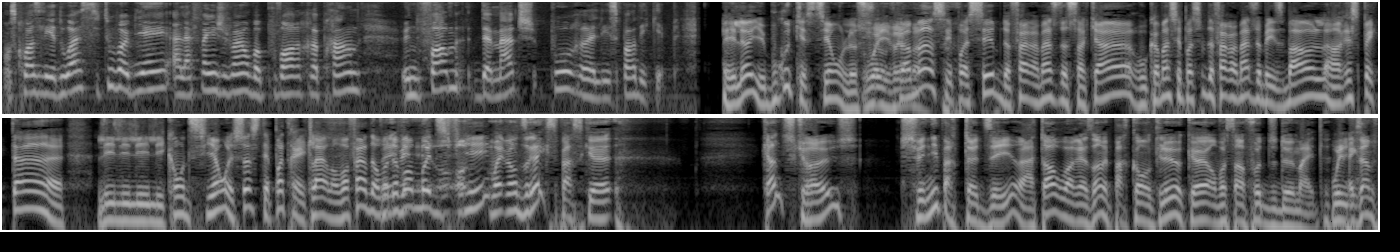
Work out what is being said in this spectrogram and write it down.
on se croise les doigts. Si tout va bien, à la fin juin, on va pouvoir reprendre une forme de match pour les sports d'équipe. Et là, il y a beaucoup de questions là, sur comment c'est possible de faire un match de soccer ou comment c'est possible de faire un match de baseball en respectant euh, les, les, les, conditions. Et ça, c'était pas très clair. On va faire, on va devoir modifier. On, on dirait que c'est parce que quand tu creuses, tu finis par te dire, à tort ou à raison, mais par conclure qu'on va s'en foutre du 2 mètres. Oui. Exemple,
